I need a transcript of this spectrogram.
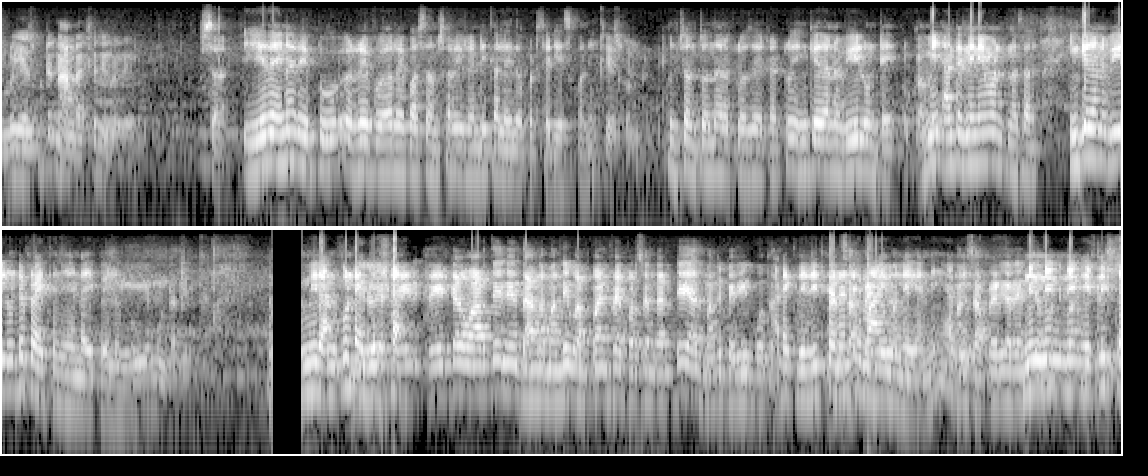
బ్లూ చేసుకుంటే నాలుగు లక్షలు ఇరవై వేలు. సరే ఏదైనా రేపు రేపు రేపు వస్తాం సార్ ఈ రెండిట్లో ఏదో ఒకటి సెట్ చేసుకొని. చేసుకోండి. కొంచెం తొందరగా క్లోజ్ అయ్యేటట్టు ఇంకేదైనా వీలు ఉంటే మీ అంటే నేనేమంటున్నా సార్ ఇంకేదైనా వీలు ఉంటే ప్రయత్నం చేయండి అయిపోయి ఏముండదు మీరు అనుకుంటే సార్. క్రెడిట్ కార్డ్ వాడితే నేను దాంట్లో మళ్ళీ వన్ పాయింట్ ఫైవ్ పర్సెంట్ అంటే అది మళ్ళీ పెరిగిపోతుంది. అంటే క్రెడిట్ కార్డ్ అంటే మావి separate ఉన్నాయి కానీ అవి separate గా నేను అట్లీస్ట్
